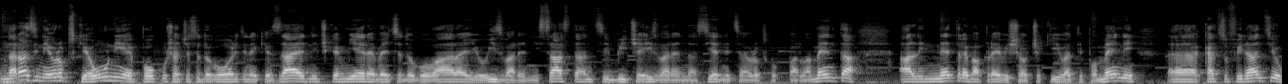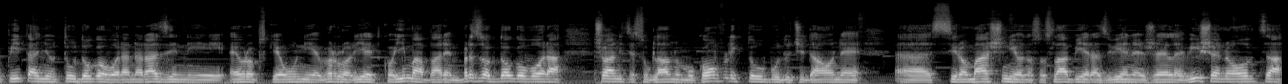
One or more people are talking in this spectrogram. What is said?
Na razini Europske unije pokušat će se dogovoriti neke zajedničke mjere, već se dogovaraju izvanredni sastanci, bit će izvanredna sjednica Europskog parlamenta, ali ne treba previše očekivati po meni. E, kad su financije u pitanju, tu dogovora na razini Europske unije vrlo rijetko ima, barem brzog dogovora. Članice su uglavnom u konfliktu, budući da one siromašnije, odnosno slabije razvijene žele više novca,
